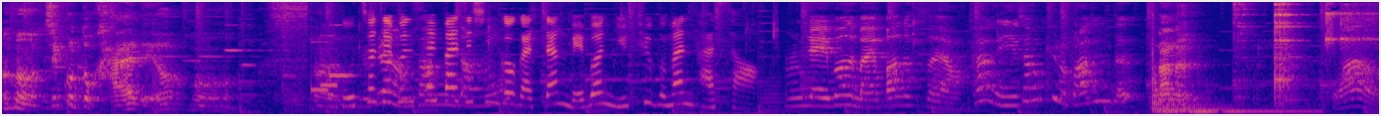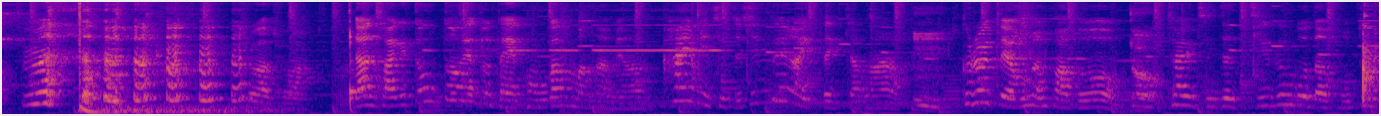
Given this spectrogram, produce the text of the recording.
어, 찍고 또 가야 돼요. 어. 어. 오처제분 살. 빠지신 것 같당 매번 유튜브만 봐서. 근데 이번에 많이 빠졌어요. 한 2, 3kg 빠진 듯? 나는 와우. 좋아 좋아. 난 자기 뚱뚱해도 돼 건강만 하면. 하임이 진짜 신생아 있다 있잖아. 음. 그럴 때 영상 봐도 어. 자기 진짜 지금보다 더 뚱뚱해.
